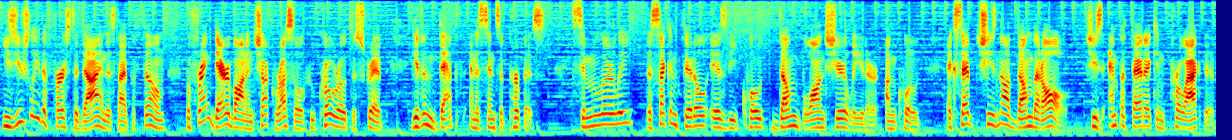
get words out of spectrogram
He's usually the first to die in this type of film, but Frank Darabont and Chuck Russell, who co wrote the script, give him depth and a sense of purpose. Similarly, the second fiddle is the quote, dumb blonde cheerleader, unquote, except she's not dumb at all. She's empathetic and proactive.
